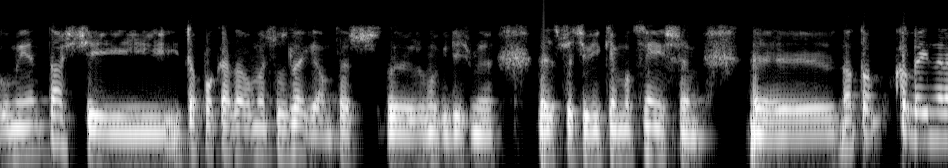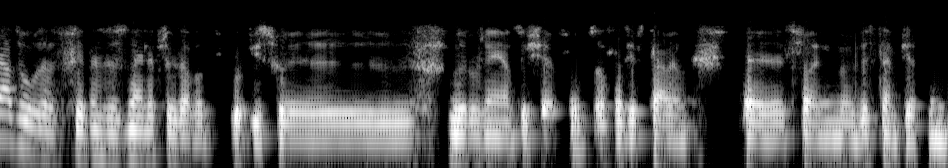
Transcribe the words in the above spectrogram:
umiejętności i to pokazał meczu z Legią, też już mówiliśmy z przeciwnikiem mocniejszym. Y, no to kolejny raz był jeden z najlepszych zawodników Wisły, y, wyróżniający się w zasadzie w całym swoim występie w tym,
